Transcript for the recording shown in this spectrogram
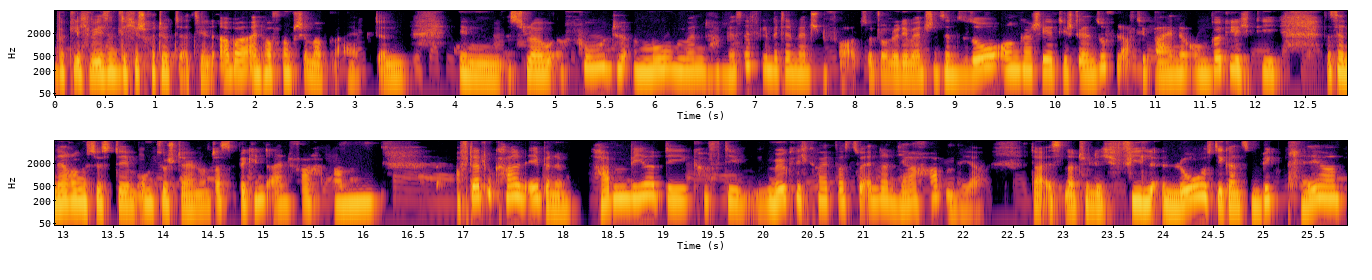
wirklich wesentliche Schritte zu erzielen. Aber ein Hoffnungsschimmer bleibt. Denn im Slow Food Movement haben wir sehr viel mit den Menschen vor Ort zu tun. Und die Menschen sind so engagiert, die stellen so viel auf die Beine, um wirklich die, das Ernährungssystem umzustellen. Und das beginnt einfach am auf der lokalen Ebene. Haben wir die Kraft, die Möglichkeit, was zu ändern? Ja, haben wir. Da ist natürlich viel los. Die ganzen Big Player,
